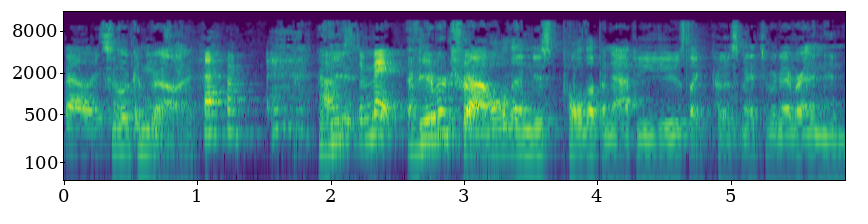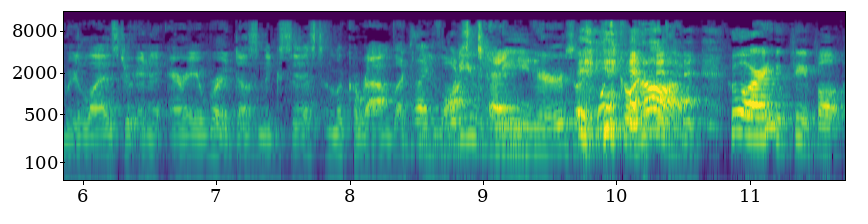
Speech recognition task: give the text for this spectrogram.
Valley, Silicon Valley. have you- to make. Have you ever traveled and just pulled up an app you use, like Postmates or whatever, and then realized you're in an area where it doesn't exist and look around like, Like, you lost you 10 mean? years? Like, what's going on? Who are you people?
